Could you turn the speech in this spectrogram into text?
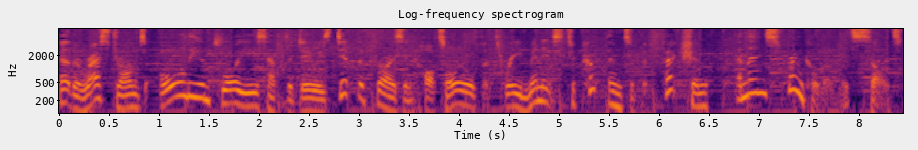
At the restaurant, all the employees have to do is dip the fries in hot oil for 3 minutes to cook them to perfection and then sprinkle them with salt.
